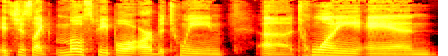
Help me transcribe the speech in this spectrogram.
it's just like most people are between uh 20 and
